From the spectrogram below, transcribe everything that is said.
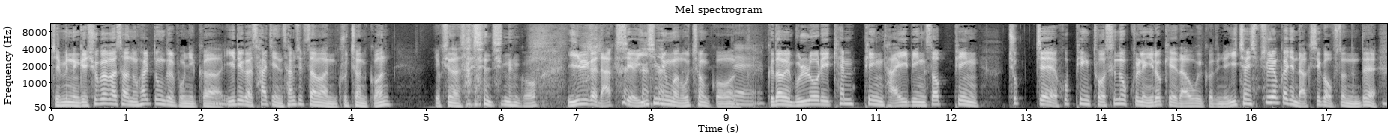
재밌는 게 휴가 가서 하는 활동들 보니까 음. 1위가 사진 34만 9천 건. 역시나 사진 찍는 거. 2위가 낚시예요. 26만 5천 건. 네. 그다음에 물놀이, 캠핑, 다이빙, 서핑, 축제, hopping tour, 스노클링 이렇게 나오고 있거든요. 2017년까지는 낚시가 없었는데 음.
